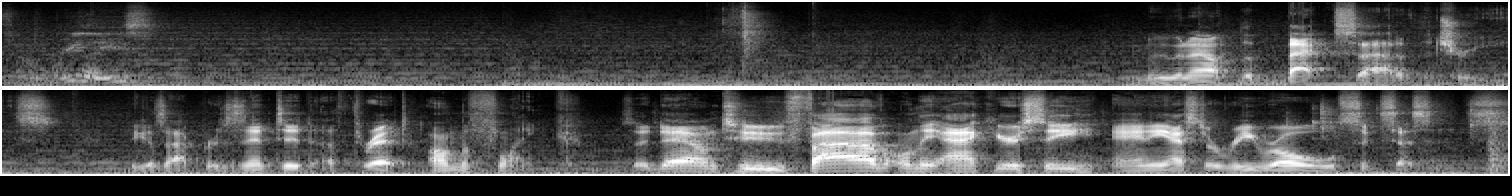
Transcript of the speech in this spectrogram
For realies. moving out the backside of the trees because I presented a threat on the flank. So down to five on the accuracy, and he has to re-roll successes.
